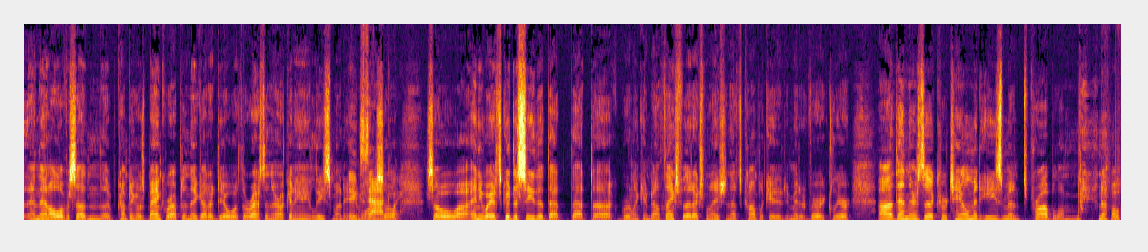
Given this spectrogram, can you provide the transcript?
and then all of a sudden, the company goes bankrupt, and they got to deal with the rest, and they're not getting any lease money anymore. Exactly. So, so uh, anyway, it's good to see that that that uh, ruling came down. Thanks for that explanation. That's complicated. You made it very clear. Uh, then there's a curtailment easement problem. you know,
